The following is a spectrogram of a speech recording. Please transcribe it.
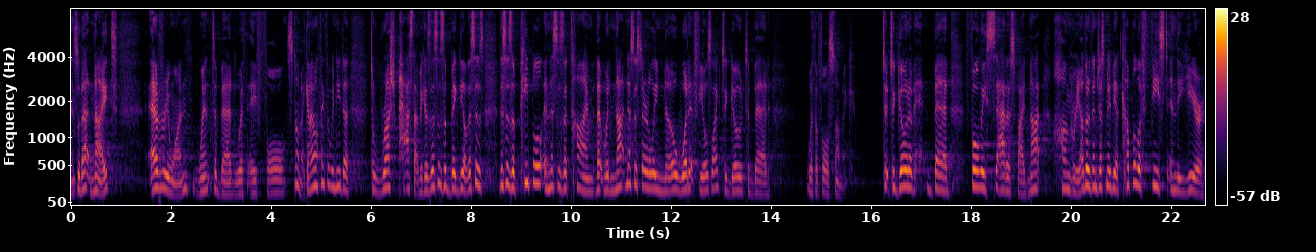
And so that night, everyone went to bed with a full stomach. And I don't think that we need to, to rush past that because this is a big deal. This is, this is a people and this is a time that would not necessarily know what it feels like to go to bed with a full stomach. To, to go to bed fully satisfied, not hungry, other than just maybe a couple of feasts in the year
